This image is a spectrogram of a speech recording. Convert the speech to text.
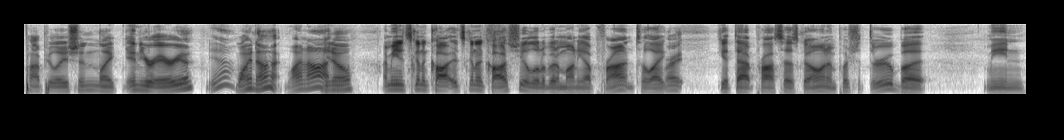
population like in your area, yeah. why not? Why not? You know, I mean, it's gonna cost it's gonna cost you a little bit of money up front to like Right. get that process going and push it through. But I mean,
